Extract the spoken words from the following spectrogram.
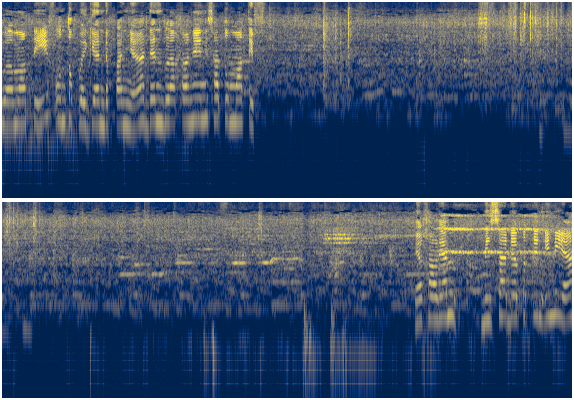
Dua motif untuk bagian depannya dan belakangnya ini satu motif. ya kalian bisa dapetin ini ya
